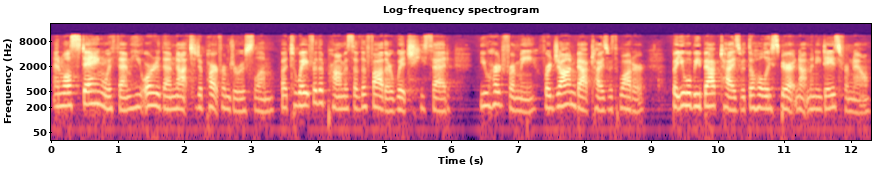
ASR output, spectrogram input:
And while staying with them, he ordered them not to depart from Jerusalem, but to wait for the promise of the Father, which, he said, You heard from me, for John baptized with water, but you will be baptized with the Holy Spirit not many days from now.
